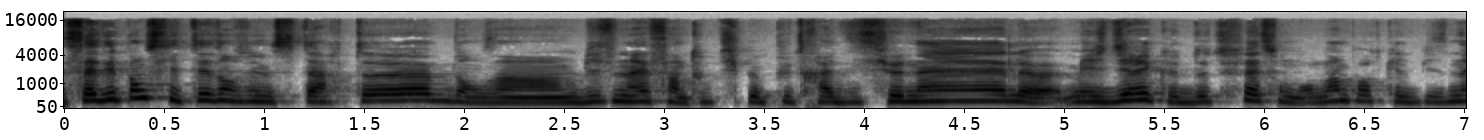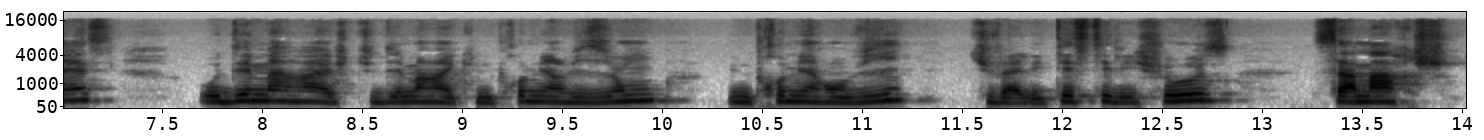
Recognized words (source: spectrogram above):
ça dépend si tu es dans une start-up, dans un business un tout petit peu plus traditionnel, mais je dirais que de toute façon, dans n'importe quel business, au démarrage, tu démarres avec une première vision, une première envie, tu vas aller tester les choses, ça marche,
